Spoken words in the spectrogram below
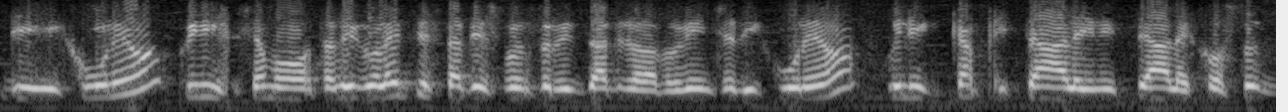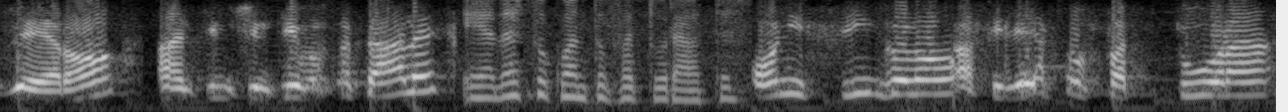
di Cuneo, quindi siamo tra virgolette stati sponsorizzati dalla provincia di Cuneo, quindi capitale iniziale costo zero, anti incentivo statale. E adesso quanto fatturate? Ogni singolo affiliato fattura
